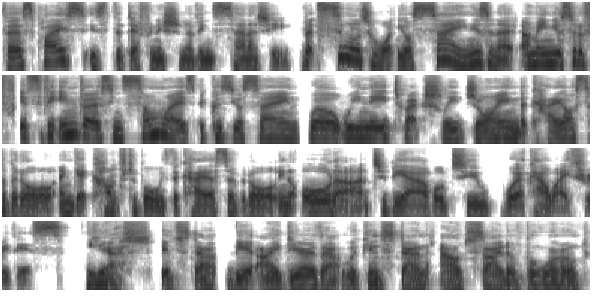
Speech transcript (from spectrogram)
first place is the definition of insanity. That's similar to what you're saying, isn't it? I mean, you're sort of, it's the inverse in some ways because you're saying, well, we need to actually join the chaos of it all and get comfortable with the chaos of it all in order to be able to work our way through this. Yes, it's that the idea that we can stand outside of the world,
